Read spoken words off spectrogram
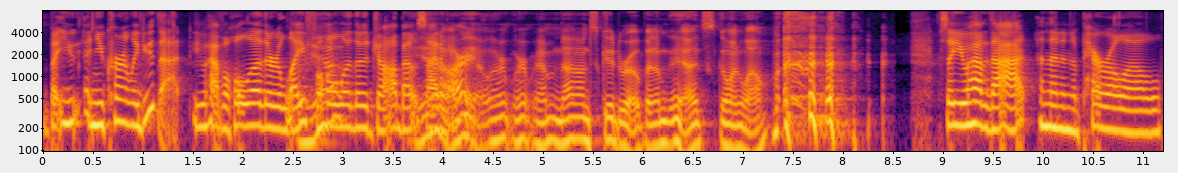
But you and you currently do that. You have a whole other life, a whole other job outside yeah, of art. Yeah, we're, we're, I'm not on Skid Row, but I'm yeah, it's going well. So you have that, and then in a parallel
